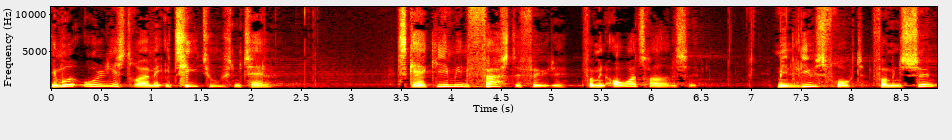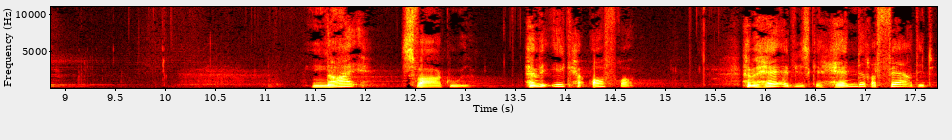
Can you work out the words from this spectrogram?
imod oliestrømme i ti tal? Skal jeg give min første fødte for min overtrædelse, min livsfrugt for min synd? Nej, svarer Gud. Han vil ikke have ofre. Han vil have, at vi skal handle retfærdigt,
